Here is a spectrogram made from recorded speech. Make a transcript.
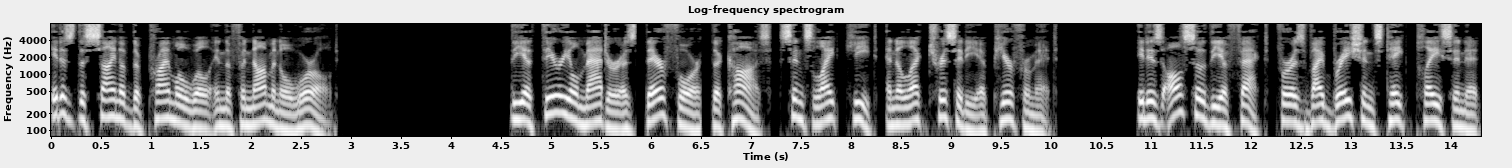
It is the sign of the primal will in the phenomenal world. The ethereal matter is, therefore, the cause, since light, heat, and electricity appear from it. It is also the effect, for as vibrations take place in it,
